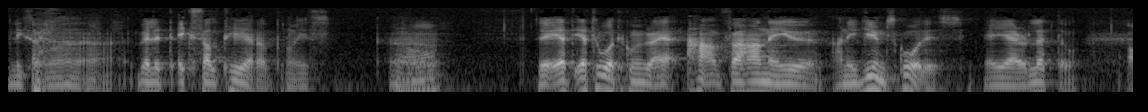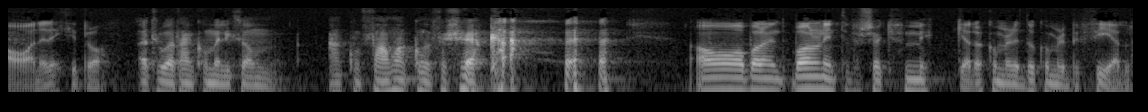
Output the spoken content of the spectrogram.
Liksom eh, väldigt exalterad på något vis. Ja. så jag, jag tror att det kommer bli bra. Han, för han är ju, han är grym skådis, Jared Leto. Ja, det är riktigt bra. Jag tror att han kommer liksom, han kommer, fan han kommer försöka. Ja, bara, bara han inte försöker för mycket, då kommer det, då kommer det bli fel.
